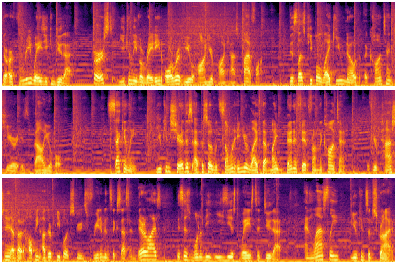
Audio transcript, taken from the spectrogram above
there are three ways you can do that. First, you can leave a rating or review on your podcast platform. This lets people like you know that the content here is valuable. Secondly, you can share this episode with someone in your life that might benefit from the content. If you're passionate about helping other people experience freedom and success in their lives, this is one of the easiest ways to do that. And lastly, you can subscribe.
